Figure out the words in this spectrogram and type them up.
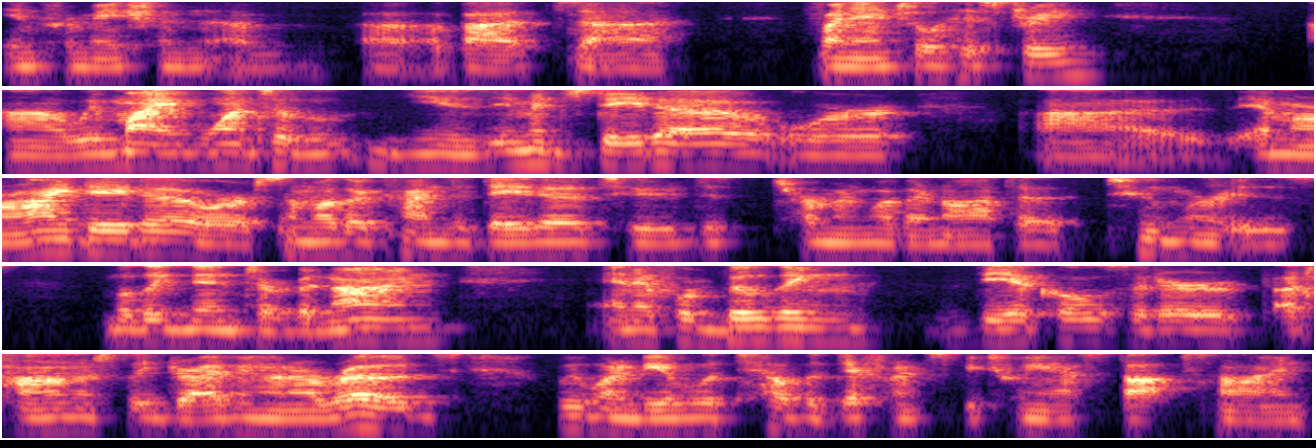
information of, uh, about uh, financial history. Uh, we might want to use image data or uh, MRI data or some other kinds of data to determine whether or not a tumor is malignant or benign. And if we're building vehicles that are autonomously driving on our roads, we want to be able to tell the difference between a stop sign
